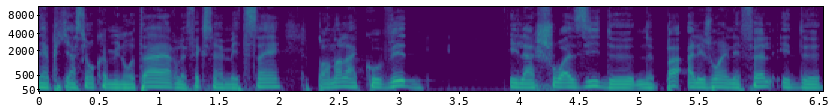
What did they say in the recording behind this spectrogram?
implication communautaire, le fait que c'est un médecin. Pendant la COVID, il a choisi de ne pas aller jouer à NFL et de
